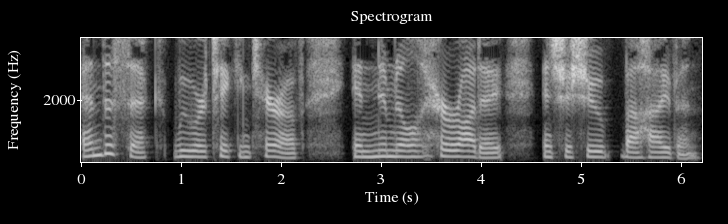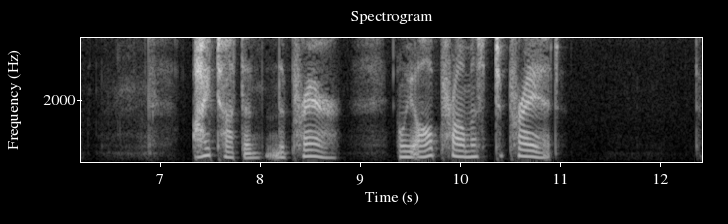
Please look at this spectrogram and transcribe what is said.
and the sick we were taking care of in Nirmal Hriday and Shishu. I taught them the prayer, and we all promised to pray it. The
